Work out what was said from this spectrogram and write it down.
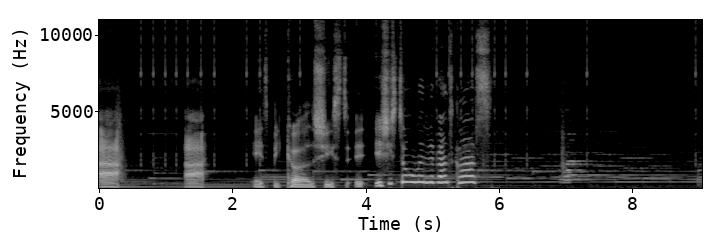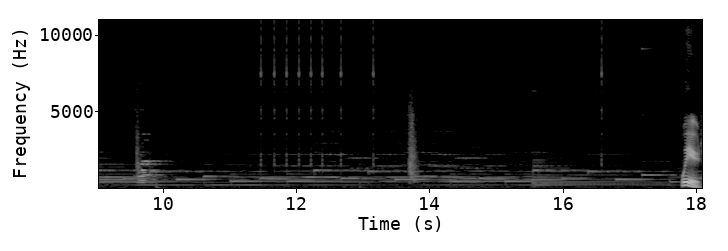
Ah, ah, it's because she's... Is she still in advanced class? Weird.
